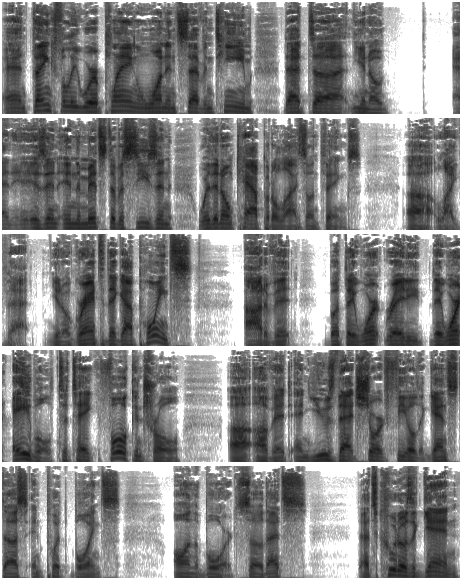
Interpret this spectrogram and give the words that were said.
And thankfully, we're playing a one in seven team that, uh, you know, and is in, in the midst of a season where they don't capitalize on things uh, like that. You know, granted they got points out of it, but they weren't ready. They weren't able to take full control uh, of it and use that short field against us and put points on the board. So that's that's kudos again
